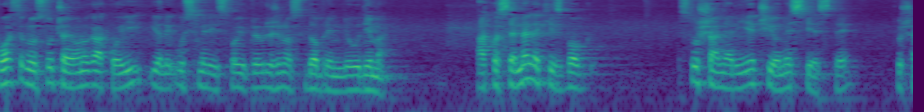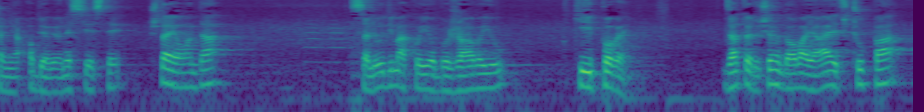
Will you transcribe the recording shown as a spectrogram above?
Posebno u slučaju onoga koji jeli, usmjeri svoju privrženost dobrim ljudima. Ako se meleki zbog slušanja riječi o nesvijeste, slušanja objave o nesvijeste, šta je onda sa ljudima koji obožavaju kipove, Zato je rečeno da ovaj ajet čupa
